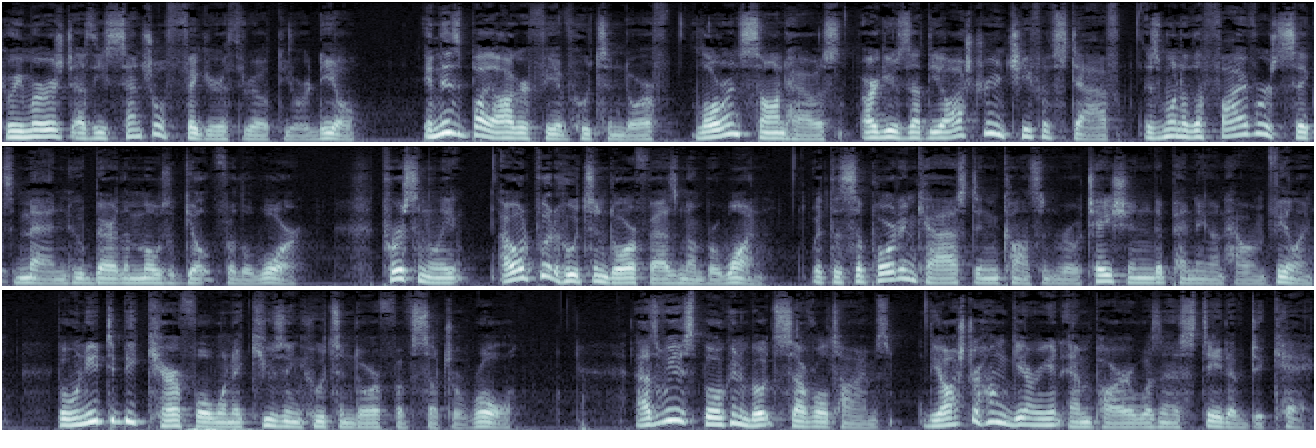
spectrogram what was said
who emerged as the central figure throughout the ordeal. In his biography of Hötzendorf, Lawrence Sondhaus argues that the Austrian chief of staff is one of the five or six men who bear the most guilt for the war. Personally, I would put Hötzendorf as number one with the supporting cast in constant rotation depending on how I'm feeling. But we need to be careful when accusing Hötzendorf of such a role. As we have spoken about several times, the Austro Hungarian Empire was in a state of decay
